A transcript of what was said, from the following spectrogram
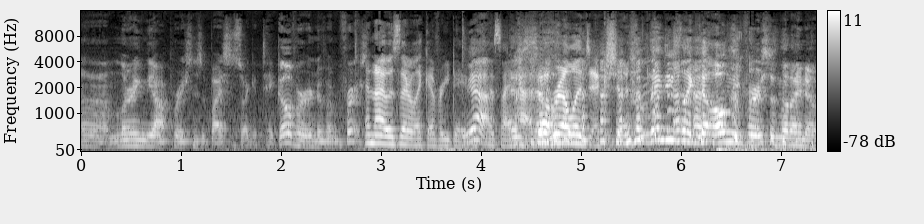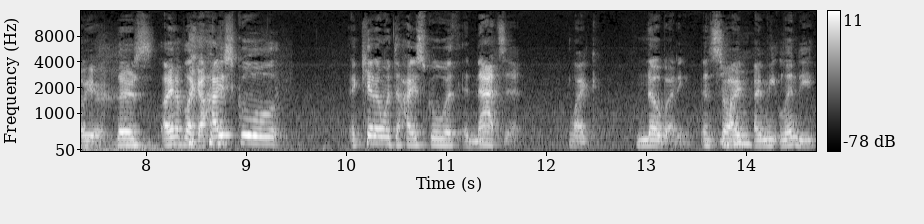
um, learning the operations of Bison so I could take over November first. And I was there like every day Yeah, because I and had so- a real addiction. Lindy's like the only person that I know here. There's I have like a high school, a kid I went to high school with, and that's it. Like nobody. And so Mm-hmm. I, I meet Lindy,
